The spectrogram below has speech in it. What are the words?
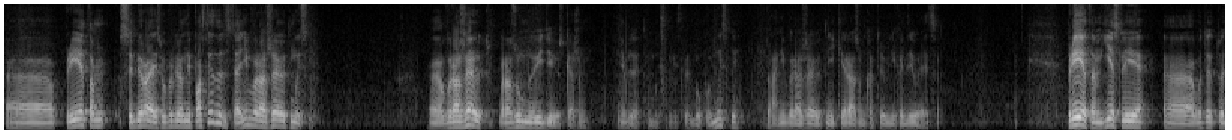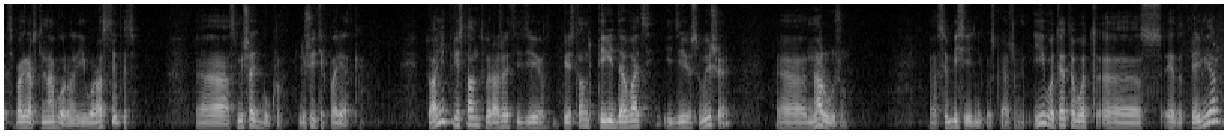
э, при этом, собираясь в определенной последовательности, они выражают мысль, э, выражают разумную идею, скажем, не обязательно мысль, если это буквы мысли, то они выражают некий разум, который в них одевается. При этом, если вот этот типографский набор, его рассыпать, смешать буквы, лишить их порядка, то они перестанут выражать идею, перестанут передавать идею свыше э, наружу, э, собеседнику, скажем. И вот, это вот э, этот пример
